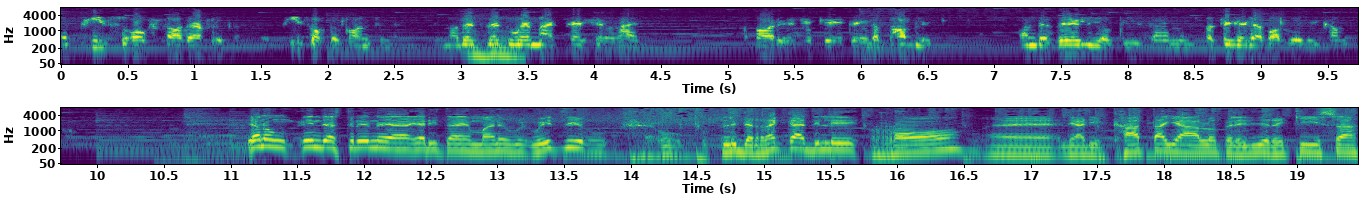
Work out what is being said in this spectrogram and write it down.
a piece of South Africa a piece of the continent. You know that's, that's where my passion lies about educating the public on the value of these diamonds particularly about where they come from. Yaanong industry eno ya ya ditaemane o itse le di reka di le raw um le ya di kgata jalo pele di rekisa.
